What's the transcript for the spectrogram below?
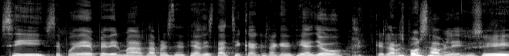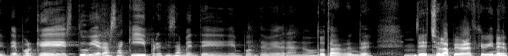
Sí, se puede pedir más la presencia de esta chica, que es la que decía yo, que es la responsable Sí, de por qué estuvieras aquí precisamente en Pontevedra, ¿no? Totalmente. De hecho, la primera vez que vine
